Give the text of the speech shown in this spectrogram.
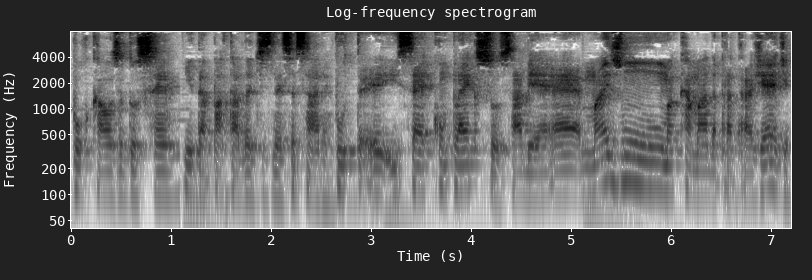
por causa do Sam e da patada desnecessária. Puta, isso é complexo, sabe? É, é mais um- uma camada pra tragédia.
